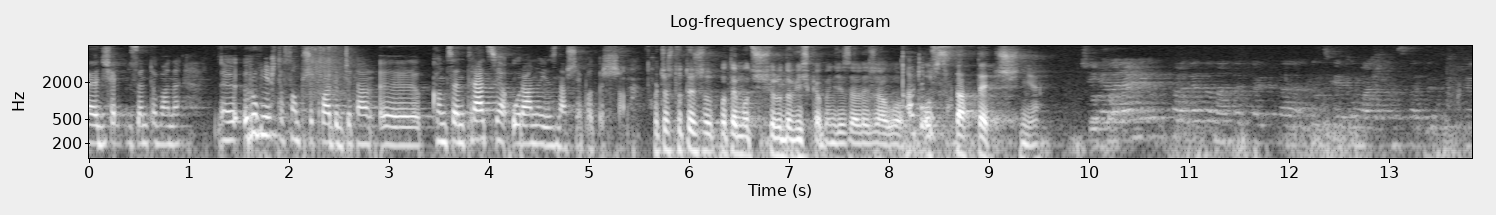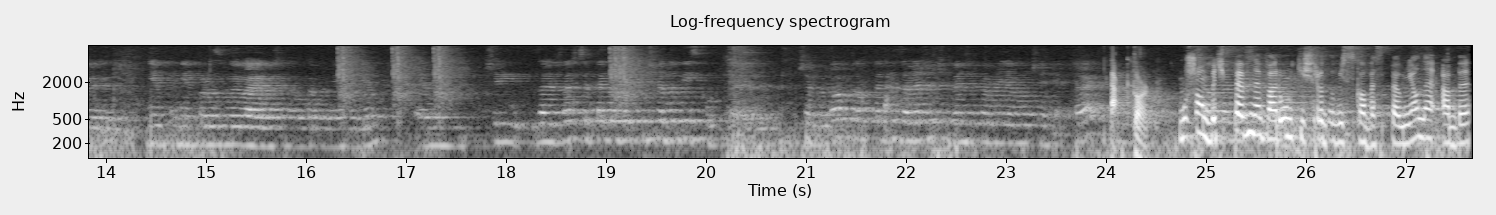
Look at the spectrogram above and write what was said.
e, dzisiaj prezentowane. E, również to są przykłady, gdzie ta e, koncentracja uranu jest znacznie podwyższona. Chociaż to też potem od środowiska będzie zależało Oczywiście. ostatecznie. Czyli generalnie polega to na tym, tak na ludzkie nie, nie porozumiewają się naukowym językiem. Czyli w zależności od tego, w jakim środowisku przebywał, to wtedy zależy, czy będzie promieniował, czy nie, tak? Tak. tak. Muszą być pewne warunki środowiskowe spełnione, aby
